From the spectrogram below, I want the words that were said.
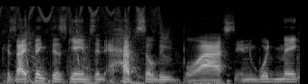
because I think this game's an absolute blast and would make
